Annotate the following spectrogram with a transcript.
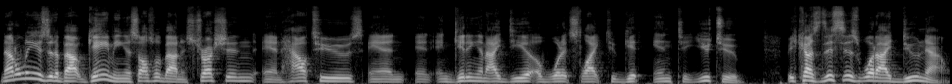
not only is it about gaming, it's also about instruction and how to's and, and, and getting an idea of what it's like to get into YouTube because this is what I do now.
